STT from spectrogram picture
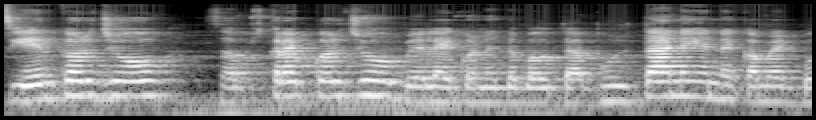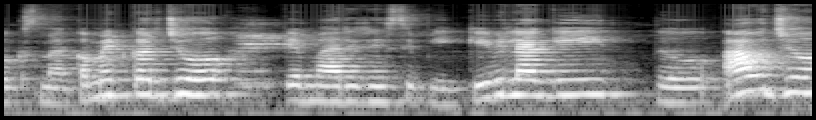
શેર કરજો સબસ્ક્રાઈબ કરજો બે લાઇકોને દબાવતા ભૂલતા નહીં અને કમેન્ટ બોક્સમાં કમેન્ટ કરજો કે મારી રેસીપી કેવી લાગી. તો આવજો.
